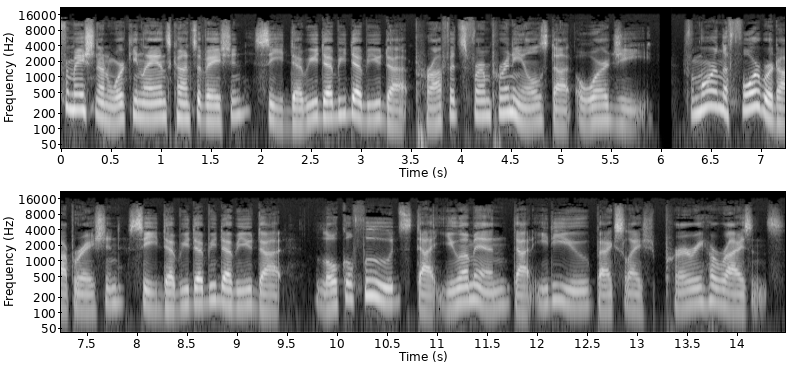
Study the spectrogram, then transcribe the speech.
Information on working lands conservation, see www.profitsfromperennials.org. For more on the Forbord operation, see www.localfoods.umn.edu backslash prairie horizons.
